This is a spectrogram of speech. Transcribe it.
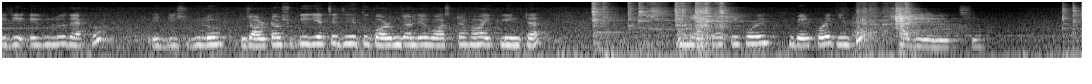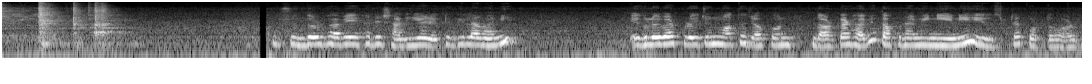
এই যে এগুলো দেখো এই ডিশগুলো জলটাও শুকিয়ে গেছে যেহেতু গরম জলে ওয়াশটা হয় ক্লিনটা। আমি একে একে করে বের করে কিন্তু সাজিয়ে নিচ্ছি। খুব সুন্দরভাবে এখানে সাজিয়ে রেখে দিলাম আমি। এগুলো এবার প্রয়োজন মতো যখন দরকার হবে, তখন আমি নিয়ে নিয়ে ইউজটা করতে পারব।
